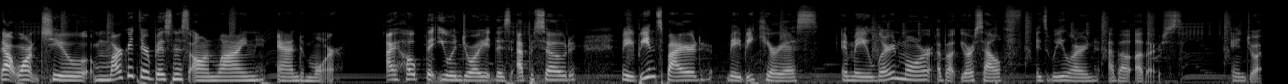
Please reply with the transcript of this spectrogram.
that want to market their business online, and more. I hope that you enjoy this episode, may be inspired, may be curious, and may learn more about yourself as we learn about others. Enjoy.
